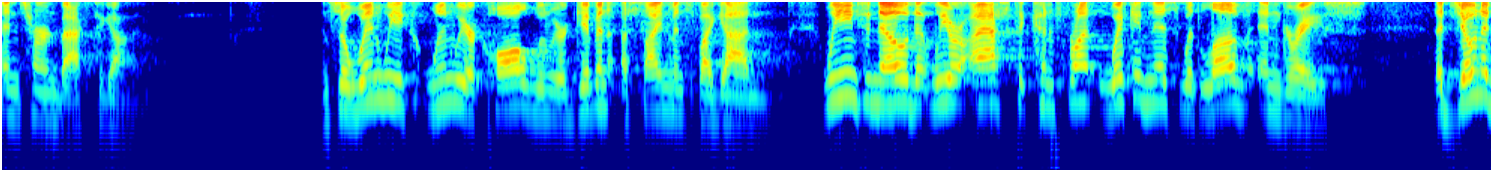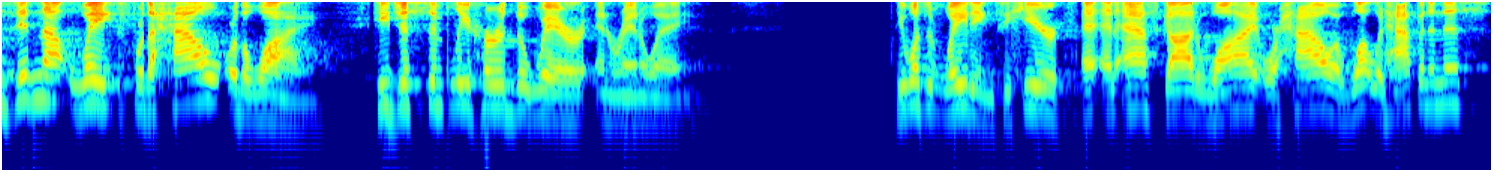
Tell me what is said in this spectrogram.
and turn back to God. And so when we, when we are called, when we are given assignments by God, we need to know that we are asked to confront wickedness with love and grace that Jonah did not wait for the how or the why, he just simply heard the where and ran away. He wasn't waiting to hear and ask God why or how and what would happen in this.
